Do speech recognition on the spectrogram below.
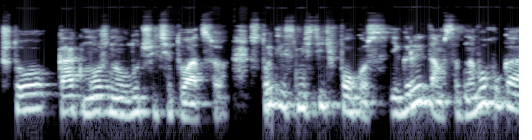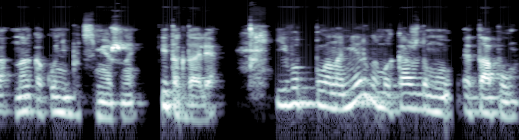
что как можно улучшить ситуацию. Стоит ли сместить фокус игры там с одного хука на какой-нибудь смежный и так далее. И вот планомерно мы каждому этапу,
